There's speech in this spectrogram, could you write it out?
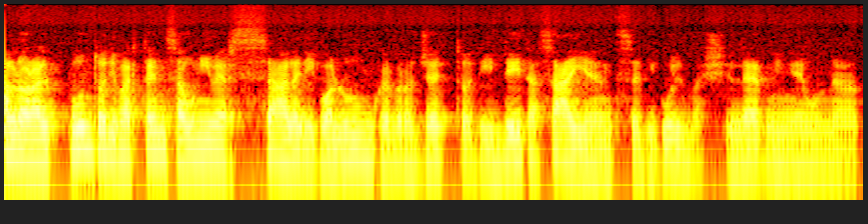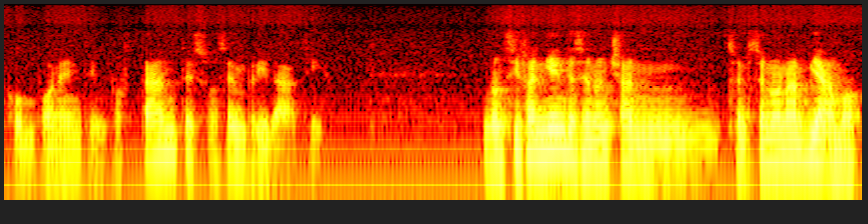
Allora, il punto di partenza universale di qualunque progetto di data science, di cui il machine learning è un componente importante, sono sempre i dati. Non si fa niente se non, se non abbiamo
